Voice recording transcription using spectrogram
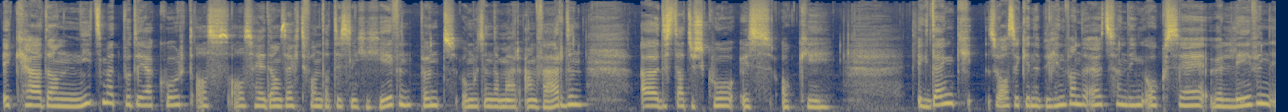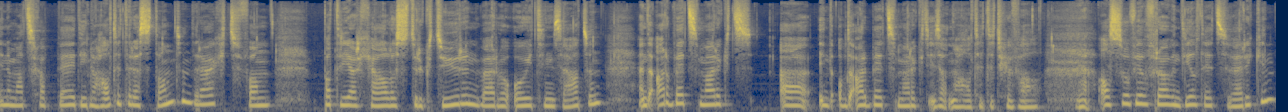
ik ga dan niet met Baudet akkoord als, als hij dan zegt van dat is een gegeven punt, we moeten dat maar aanvaarden. Uh, de status quo is oké. Ik denk, zoals ik in het begin van de uitzending ook zei, we leven in een maatschappij die nog altijd restanten draagt van patriarchale structuren waar we ooit in zaten. En de arbeidsmarkt uh, in de, op de arbeidsmarkt is dat nog altijd het geval. Ja. Als zoveel vrouwen deeltijds werken,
